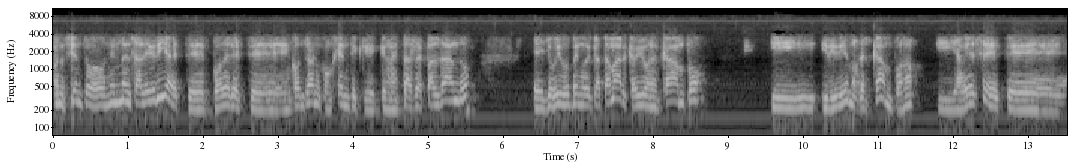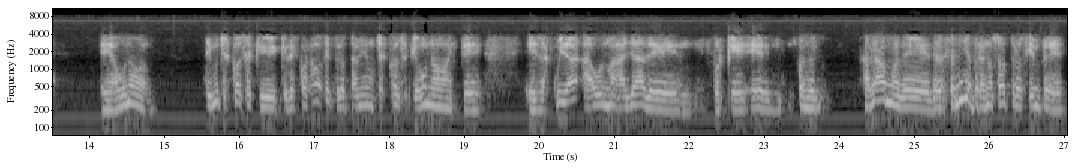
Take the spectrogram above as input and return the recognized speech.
bueno, siento una inmensa alegría este, poder este, encontrarnos con gente que, nos está respaldando. Eh, yo vivo, vengo de Catamarca, vivo en el campo y, vivimos del campo, ¿no? Y a veces este, eh, a uno hay muchas cosas que, desconoce, pero también muchas cosas que uno este, eh, las cuida aún más allá de, porque cuando hablábamos de, de la semilla, para nosotros siempre,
